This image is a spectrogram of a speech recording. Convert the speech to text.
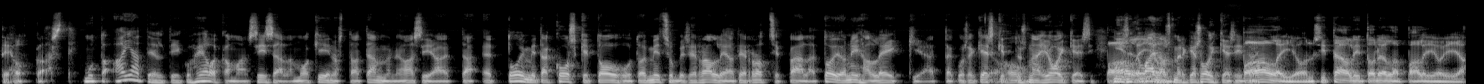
tehokkaasti. Mutta ajateltiinko Helkaman sisällä, mua kiinnostaa tämmöinen asia, että, että toi mitä Koski touhuu, toi Mitsubishi ralliautin rotsi päällä, toi on ihan leikkiä, että kun se keskittyisi näihin oikeisiin, paljon, niin se lainausmerkeissä oikeisiin. Paljon, sitä oli todella paljon ja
